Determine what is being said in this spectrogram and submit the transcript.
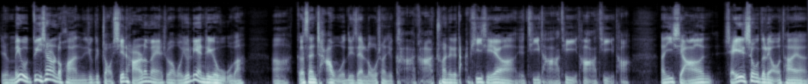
就是没有对象的话，那就给找鞋茬了呗，是吧？我就练这个舞吧，啊，隔三差五的在楼上就咔咔穿这个大皮鞋啊，就踢踏踢踏踢踏。那你想谁受得了他呀？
